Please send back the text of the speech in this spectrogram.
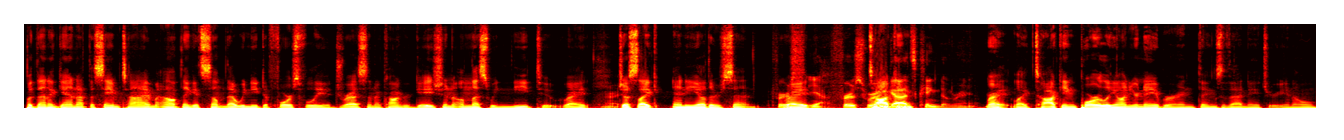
But then again, at the same time, I don't think it's something that we need to forcefully address in a congregation unless we need to, right? Right. Just like any other sin, first, right? yeah, first we're Talking- in God's kingdom, right? Right, like talking poorly on your neighbor and things of that nature, you know,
